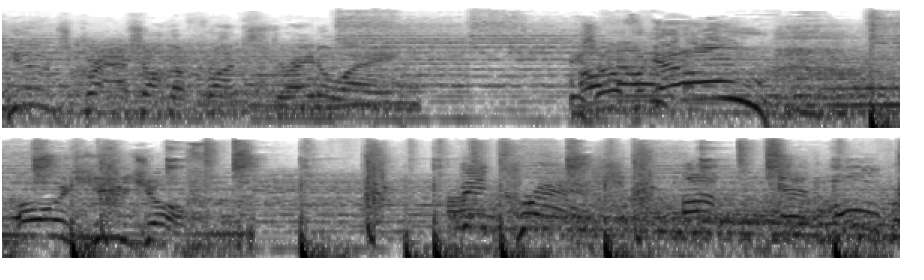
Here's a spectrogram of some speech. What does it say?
Huge crash on the front straightaway. He's oh, off again. Oh! Oh, a huge off. Big crash. Up and over.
